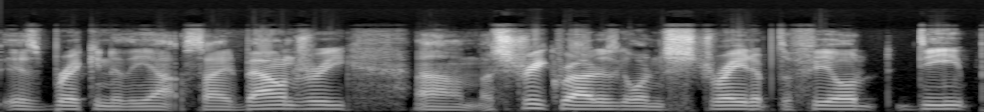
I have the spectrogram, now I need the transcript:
is breaking to the outside boundary. Um, a streak route is going straight up the field deep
